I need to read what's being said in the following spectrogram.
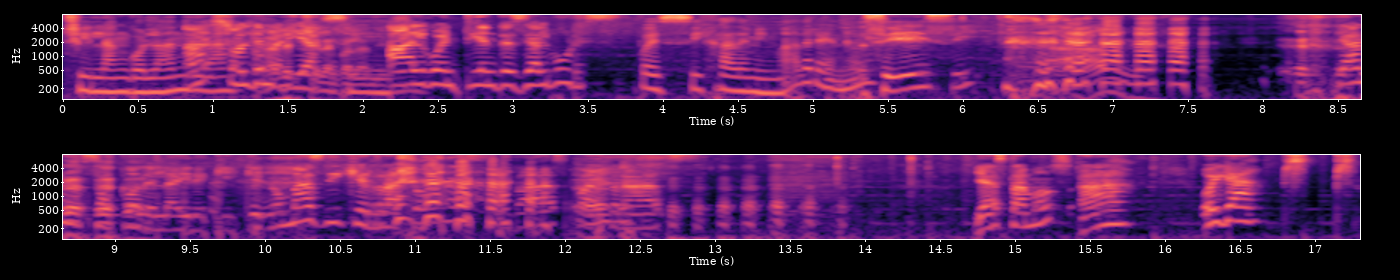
Chilangolandia. Ah, Sol de Ah, María. Algo entiendes de albures. Pues hija de mi madre, ¿no? Sí, sí. Ah, muy bien. Ya nos sacó del aire, Quique. Nomás dije ratones, vas para atrás. ¿Ya estamos? Ah, oiga, psst.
